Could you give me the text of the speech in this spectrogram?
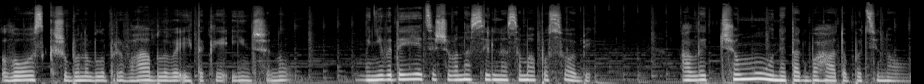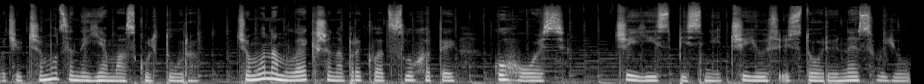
лоск, щоб воно було привабливе і таке інше? Ну мені видається, що вона сильна сама по собі. Але чому не так багато поціновувачів? Чому це не є мас-культура? Чому нам легше, наприклад, слухати когось, чиїсь пісні, чиюсь історію, не свою?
